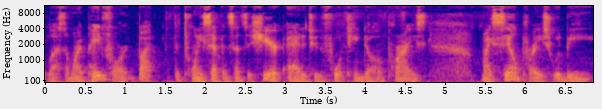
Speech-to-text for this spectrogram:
the last time i paid for it but the 27 cents a share added to the $14 price my sale price would be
